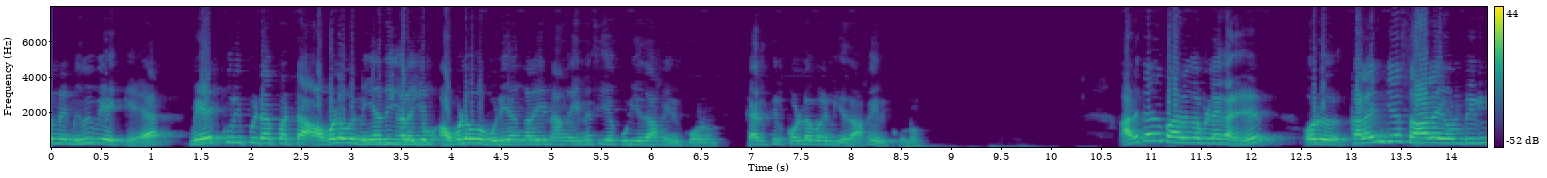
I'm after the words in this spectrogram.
ஒன்றை நிறுவிக்க மேற்குறிப்பிடப்பட்ட அவ்வளவு நியதிகளையும் அவ்வளவு விடயங்களையும் நாங்கள் என்ன செய்யக்கூடியதாக இருக்கணும்? கருத்தில் கொள்ள வேண்டியதாக இருக்கணும். அடுத்தது பாருங்க பிள்ளைகள் ஒரு களஞ்சிய சாலை ஒன்றில்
